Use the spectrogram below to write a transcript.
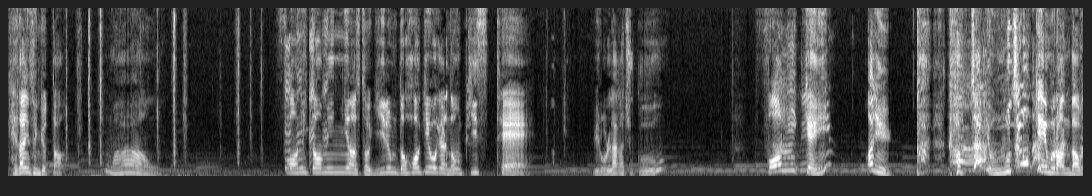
계단이 생겼다. 와우. 퍼니더미 녀석 이름도 허기허기랑 너무 비슷해. 위로 올라가지고. 퍼니 게임? 아니 가, 갑자기 오징어 게임을 한다고?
